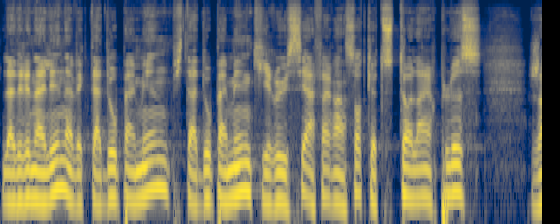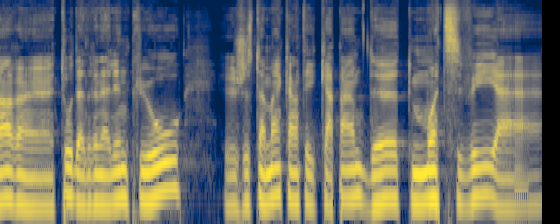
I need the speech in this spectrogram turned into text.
l'adrénaline avec ta dopamine, puis ta dopamine qui réussit à faire en sorte que tu tolères plus genre un taux d'adrénaline plus haut, justement quand tu es capable de te motiver à,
